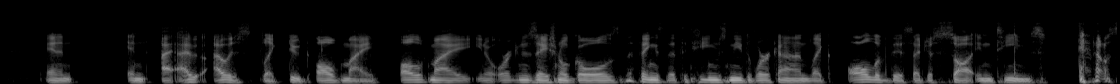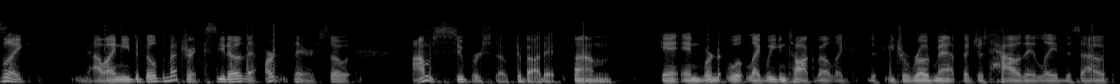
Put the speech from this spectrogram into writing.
and and i i, I was like dude all of my all of my you know organizational goals the things that the teams need to work on like all of this i just saw in teams. And i was like now i need to build the metrics you know that aren't there. So i'm super stoked about it um and, and we're we'll, like we can talk about like the future roadmap but just how they laid this out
